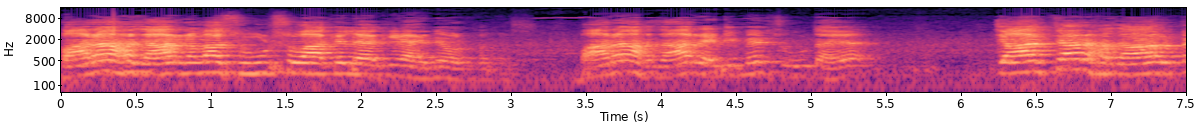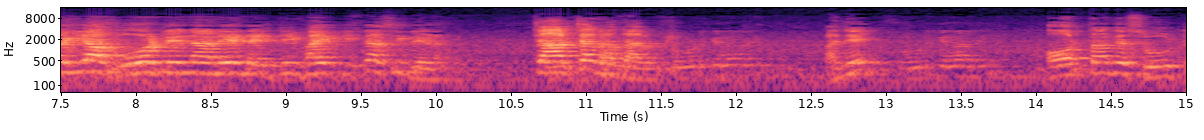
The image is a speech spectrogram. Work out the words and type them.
12000 ਨਵਾਂ ਸੂਟ ਸਵਾ ਕੇ ਲੈ ਕੇ ਆਏ ਨੇ ਔਰਤਾਂ ਬਸ 12000 ਰੈਡੀਮੇਡ ਸੂਟ ਆਇਆ। 4-4000 ਰੁਪਇਆ ਵੋਟ ਇਹਨਾਂ ਨੇ ਆਇਡੈਂਟੀਫਾਈ ਕੀਤਾ ਸੀ ਦੇਣਾ। 4-4000 ਰੁਪਏ ਸੂਟ ਕਿਹਨਾਂ ਦੇ? ਹਾਂਜੀ? ਔਰਤਾਂ ਦੇ ਸੂਟ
